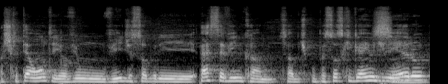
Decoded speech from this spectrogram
Acho que até ontem eu vi um vídeo sobre passive income, sabe? Tipo, pessoas que ganham sim. dinheiro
